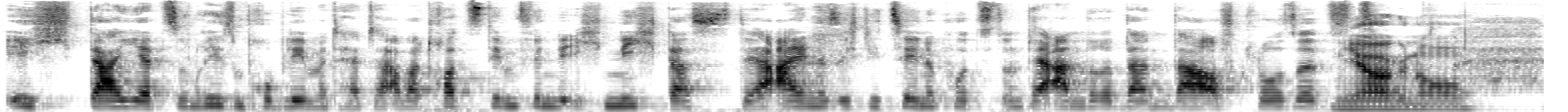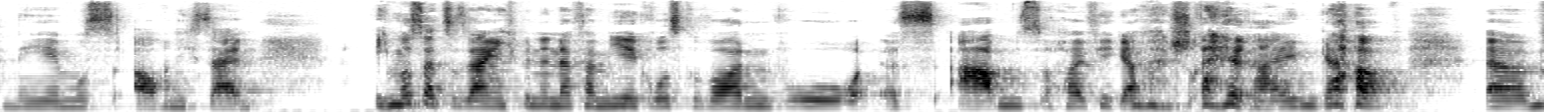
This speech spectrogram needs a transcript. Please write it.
ich da jetzt so ein Riesenproblem mit hätte. Aber trotzdem finde ich nicht, dass der eine sich die Zähne putzt und der andere dann da auf Klo sitzt. Ja, genau. Nee, muss auch nicht sein. Ich muss dazu sagen, ich bin in einer Familie groß geworden, wo es abends häufiger mal Schreiereien gab, ähm,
